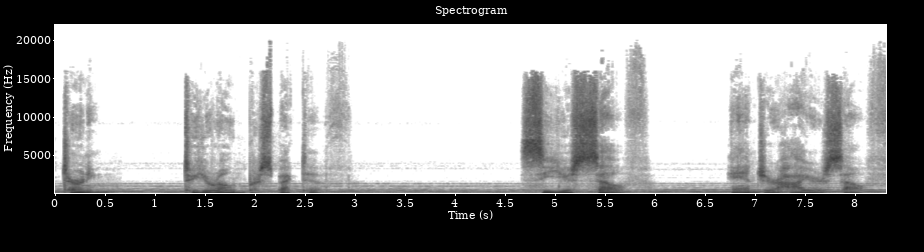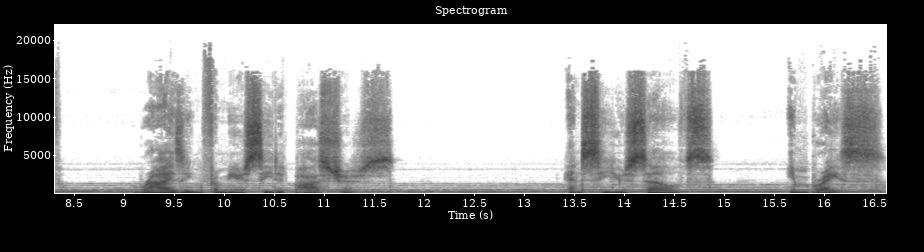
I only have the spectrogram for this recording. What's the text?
Returning to your own perspective. See yourself and your higher self rising from your seated postures and see yourselves embrace.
